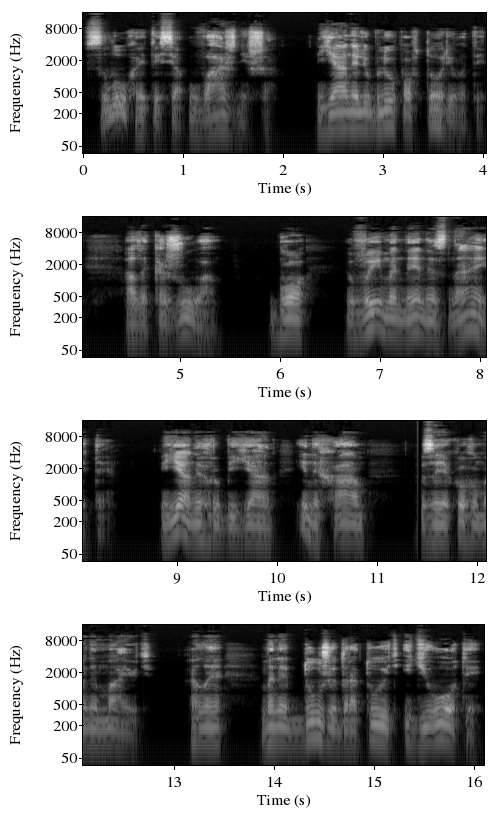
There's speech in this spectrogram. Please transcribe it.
Слухайтеся уважніше. Я не люблю повторювати, але кажу вам, бо ви мене не знаєте. Я не грубіян і не хам, за якого мене мають, але мене дуже дратують ідіоти,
